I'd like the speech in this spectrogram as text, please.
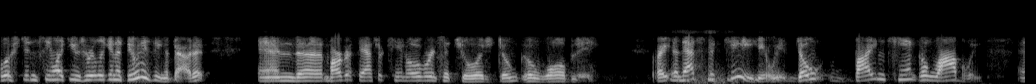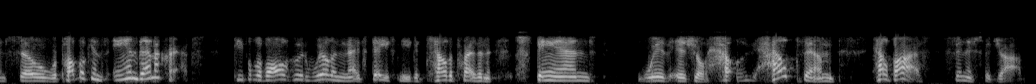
Bush didn't seem like he was really going to do anything about it. And uh, Margaret Thatcher came over and said, George, don't go wobbly. Right? And that's the key here. We don't, Biden can't go wobbly. And so Republicans and Democrats, people of all goodwill in the United States need to tell the president, stand with Israel, help, help them, help us finish the job.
